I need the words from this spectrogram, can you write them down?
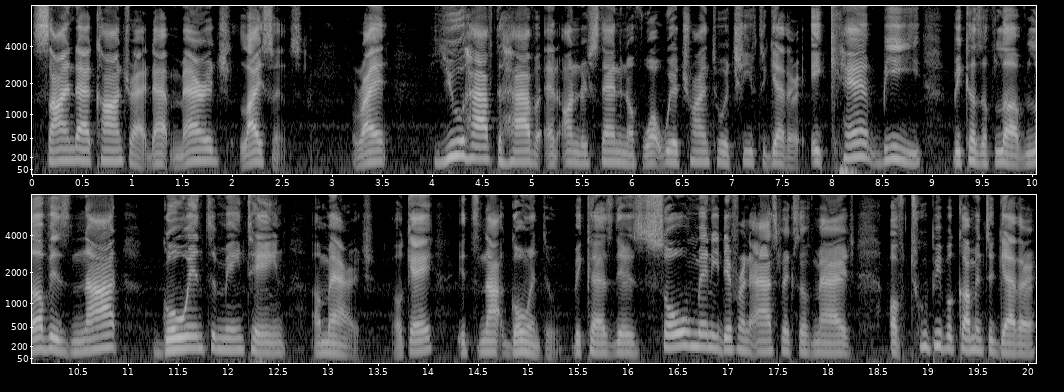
sign that contract, that marriage license, right? You have to have an understanding of what we're trying to achieve together. It can't be because of love. Love is not going to maintain a marriage, okay? It's not going to because there's so many different aspects of marriage of two people coming together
